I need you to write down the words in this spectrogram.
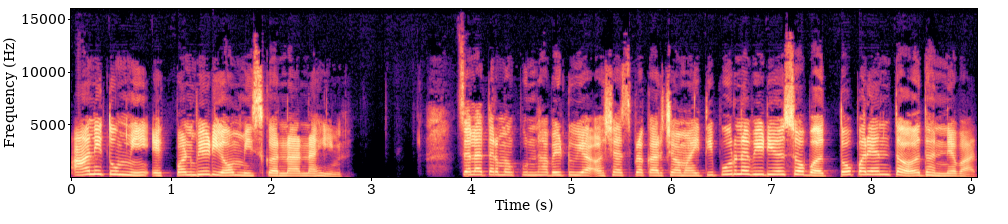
आणि तुम्ही एक पण व्हिडिओ मिस करणार नाही. चला तर मग पुन्हा भेटूया अशाच प्रकारच्या माहितीपूर्ण व्हिडिओसोबत. तोपर्यंत धन्यवाद.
